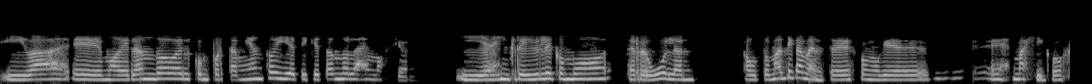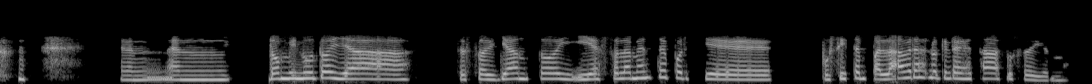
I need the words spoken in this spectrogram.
y vas eh, modelando el comportamiento y etiquetando las emociones. Y es increíble cómo se regulan automáticamente, es como que es mágico. en, en dos minutos ya cesó el llanto y, es solamente porque pusiste en palabras lo que les estaba sucediendo.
